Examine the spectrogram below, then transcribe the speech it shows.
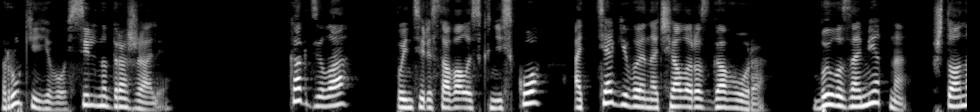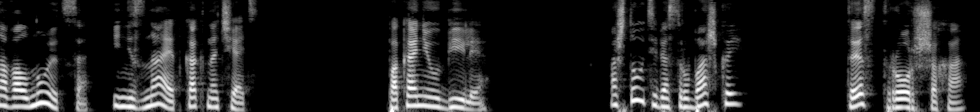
Руки его сильно дрожали. «Как дела?» — поинтересовалась Князько, оттягивая начало разговора. Было заметно, что она волнуется и не знает, как начать. «Пока не убили». «А что у тебя с рубашкой?» «Тест Роршаха».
